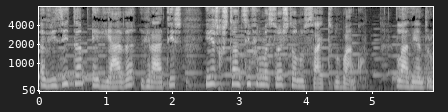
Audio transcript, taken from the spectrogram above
A visita é guiada, grátis, e as restantes informações estão no site do banco. Lá dentro,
